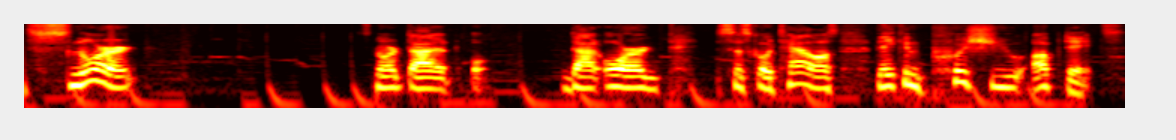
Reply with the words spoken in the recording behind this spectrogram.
snort snort.org Cisco Talos, they can push you updates.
